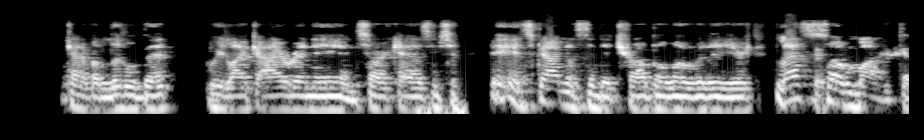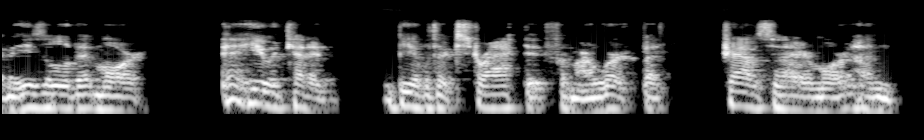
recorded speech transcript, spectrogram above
kind of a little bit. We like irony and sarcasm. It's gotten us into trouble over the years. Less so Mike. I mean, he's a little bit more, he would kind of be able to extract it from our work. But Travis and I are more un,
